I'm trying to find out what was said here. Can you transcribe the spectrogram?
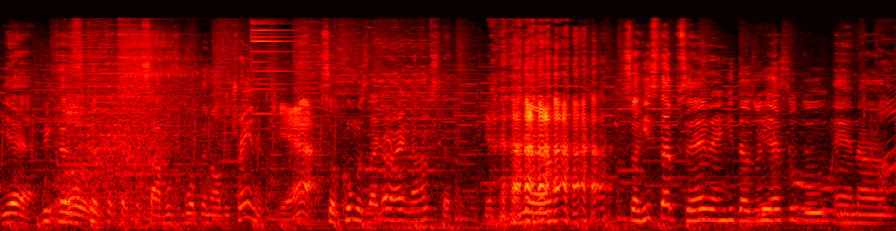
Yeah, oh. because because Kasab was whooping all the trainers. Yeah. So Kuma's like, all right, now I'm stepping. In. Yeah. So he steps in and he does what he has to do, and um,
